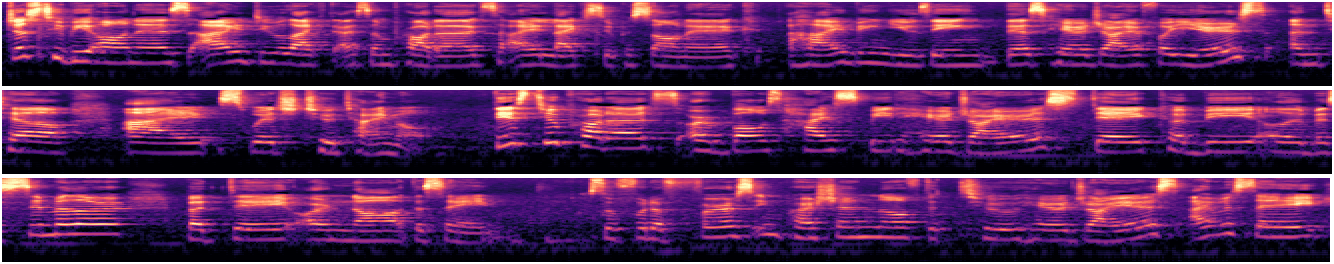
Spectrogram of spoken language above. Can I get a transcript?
Just to be honest, I do like the Dyson products. I like Supersonic. I've been using this hair dryer for years until I switched to Tymo. These two products are both high-speed hair dryers. They could be a little bit similar, but they are not the same. So for the first impression of the two hair dryers, I would say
